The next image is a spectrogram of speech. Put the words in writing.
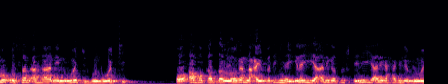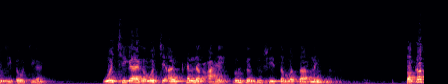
ma uusan ahaanin wajhun weji oo abqada looga nacay badan yahay ilaya aniga ilaya aniga xaggiga min wejhika wejigaaga wejigaaga weji aan ka nabcahay dhulka dushiisa ma saarnayn faqad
